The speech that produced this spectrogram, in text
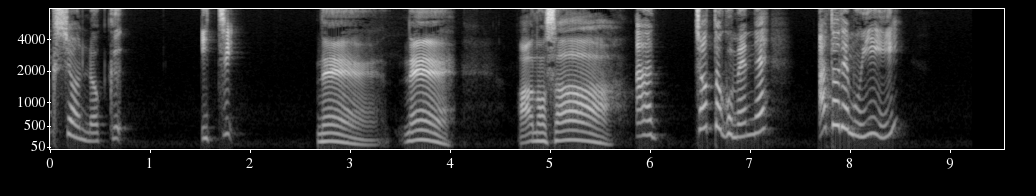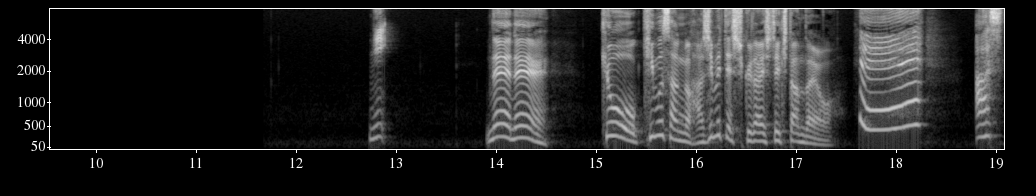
クション6。1。ねえ、ねえ、あのさ、あ、ちょっとごめんね。後でもいい ?2。ねえねえ、今日キムさんが初めて宿題してきたんだよ。へえ、明日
